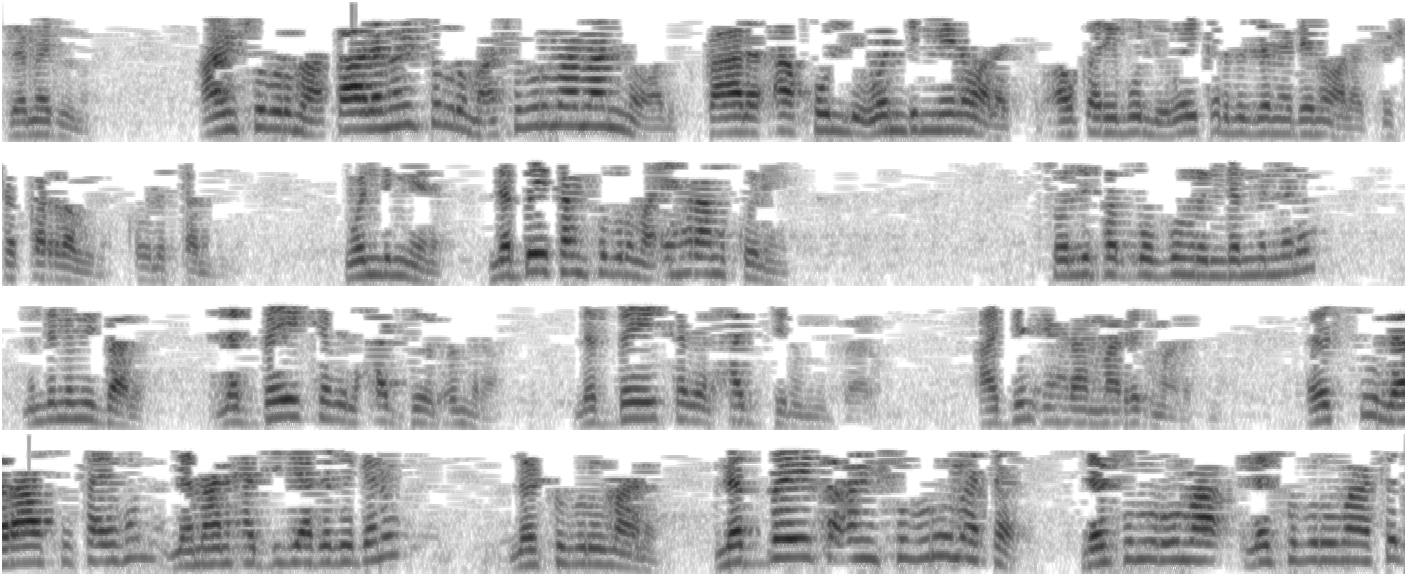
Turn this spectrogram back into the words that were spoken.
ዘመዱ ነው። عن شبرمة قال من شبرمة ሹብሩማ ማን ነው አሉት። قال أخ لي ወንድሜ ነው አላቸው። أو قريب لي ወይ ቅርብ ዘመዴ ነው አላቸው። شك الراوي ነው ከሁለት አንዱ ወንድሜ ነው። لبيك عن شبرمة ኢህራም እኮ ነው። صلي فرض الظهر እንደምንለው ምንድነው የሚባለው? لبيك بالحج والعمرة لبيك بالحج ነው የሚባለው። ሐጅን ኢህራም ማድረግ ማለት ነው። እሱ ለራሱ ሳይሆን ለማን ሐጅ እያደረገ ነው? ለሹብሩማ ነው። لبيك عن شبرمة ለሹብሩማ ለሹብሩማ ስል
